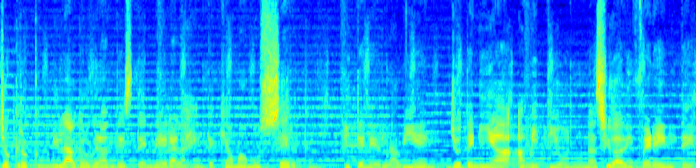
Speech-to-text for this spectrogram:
yo creo que un milagro grande es tener a la gente que amamos cerca y tenerla bien. Yo tenía a mi tío en una ciudad diferente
